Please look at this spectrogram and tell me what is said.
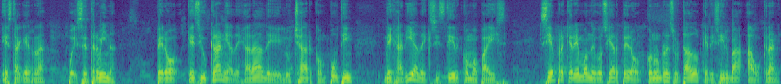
esta guerra pues se termina. Pero que si Ucrania dejara de luchar con Putin, dejaría de existir como país. Siempre queremos negociar, pero con un resultado que le sirva a Ucrania.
